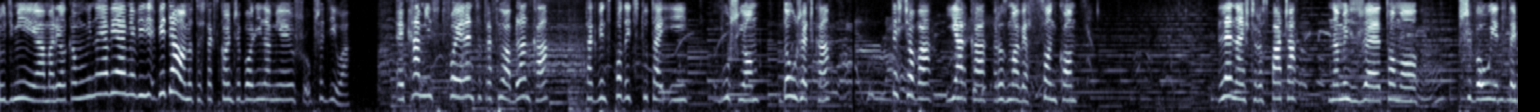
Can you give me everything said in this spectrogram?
ludźmi, a Mariolka mówi, no ja wiem, ja wi- wiedziałam, no się tak skończy, bo Lina mnie już uprzedziła. E, Kamil, w twoje ręce trafiła Blanka, tak więc podejdź tutaj i włóż ją do łóżeczka. Teściowa Jarka rozmawia z Sońką. Lena jeszcze rozpacza na myśl, że Tomo przywołuje tutaj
